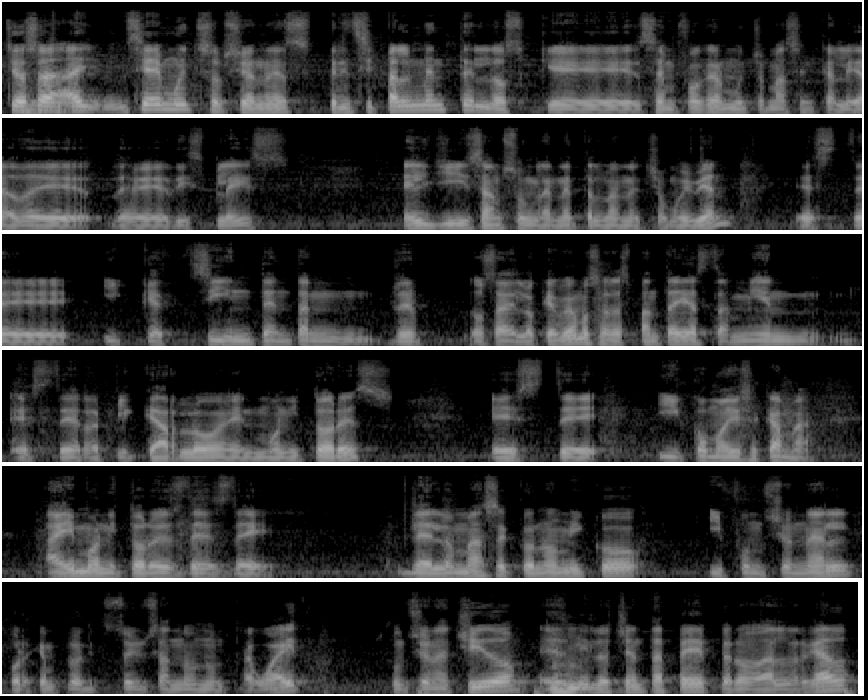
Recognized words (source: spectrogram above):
Sí, o sea, hay, sí hay muchas opciones, principalmente los que se enfocan mucho más en calidad de, de displays. LG y Samsung, la neta, lo han hecho muy bien. Este, y que sí intentan, o sea, lo que vemos en las pantallas también este, replicarlo en monitores. Este, y como dice Kama, hay monitores desde de lo más económico y funcional. Por ejemplo, ahorita estoy usando un ultra wide. Funciona chido, es Ujú. 1080p, pero alargado.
